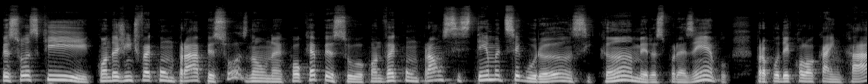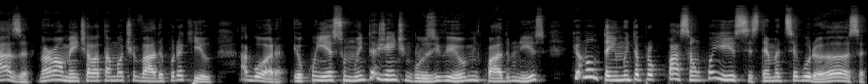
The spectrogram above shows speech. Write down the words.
Pessoas que, quando a gente vai comprar, pessoas não, né? Qualquer pessoa, quando vai comprar um sistema de segurança câmeras, por exemplo, para poder colocar em casa, normalmente ela está motivada por aquilo. Agora, eu conheço muita gente, inclusive eu me enquadro nisso, que eu não tenho muita preocupação com isso. Sistema de segurança,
